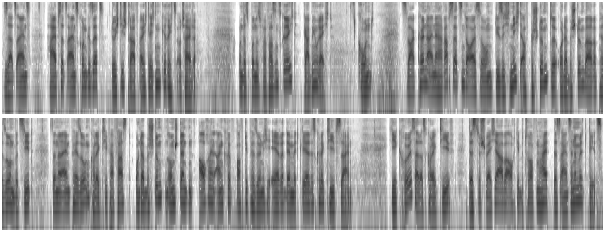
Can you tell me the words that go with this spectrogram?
Satz 1 Halbsatz 1 Grundgesetz durch die strafrechtlichen Gerichtsurteile. Und das Bundesverfassungsgericht gab ihm Recht. Grund: Zwar könne eine herabsetzende Äußerung, die sich nicht auf bestimmte oder bestimmbare Personen bezieht, sondern ein Personenkollektiv erfasst, unter bestimmten Umständen auch ein Angriff auf die persönliche Ehre der Mitglieder des Kollektivs sein. Je größer das Kollektiv, desto schwächer aber auch die Betroffenheit des einzelnen Mitglieds.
